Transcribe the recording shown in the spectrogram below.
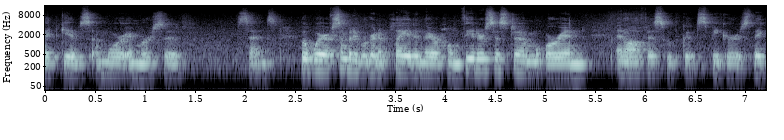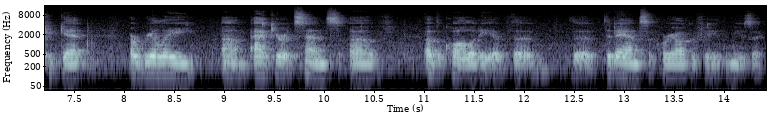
that gives a more immersive sense. But where if somebody were going to play it in their home theater system or in an office with good speakers, they could get a really um, accurate sense of of the quality of the, the, the dance, the choreography, the music.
